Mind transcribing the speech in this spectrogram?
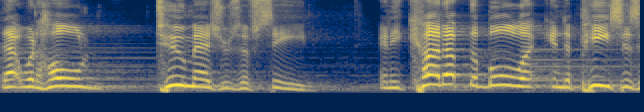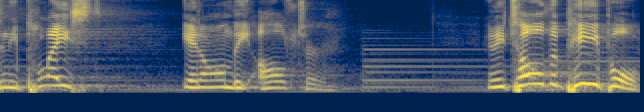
that would hold two measures of seed. And he cut up the bullock into pieces and he placed it on the altar. And he told the people,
